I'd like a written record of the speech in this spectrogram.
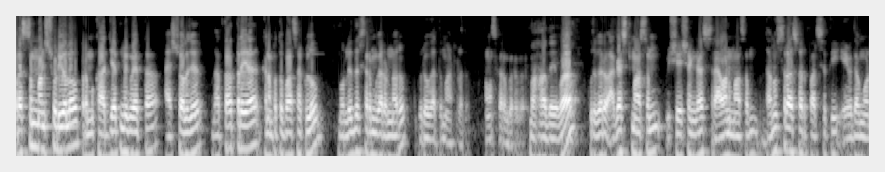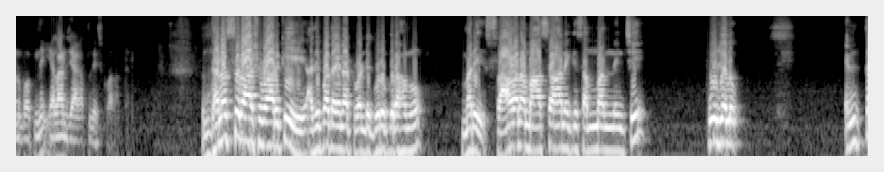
ప్రస్తుతం మన స్టూడియోలో ప్రముఖ ఆధ్యాత్మికవేత్త ఆస్ట్రాలజర్ దత్తాత్రేయ గణపతోపాసకులు మురళీధర్ శర్మ గారు ఉన్నారు. గురువుగారితో మాట్లాడదాం. నమస్కారం గురుగారు మహాదేవ. గురుగారు ఆగస్ట్ మాసం విశేషంగా శ్రావణ మాసం ధనుసు రాశి వారి పరిస్థితి ఏ విధంగా ఉండబోతుంది? ఎలాంటి జాగ్రత్తలు తీసుకోవాలంటారు? ధనస్సు రాశి వారికి అధిపతి అయినటువంటి గురుగ్రహము మరి శ్రావణ మాసానికి సంబంధించి పూజలు. ఎంత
